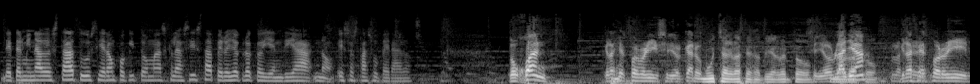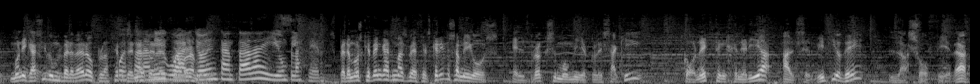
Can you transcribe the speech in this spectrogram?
determinado estatus y era un poquito más clasista, pero yo creo que hoy en día no, eso está superado. Don Juan, Gracias por venir, señor Caro. Muchas gracias a ti, Alberto. Señor Blaya, gracias por venir. Mónica, ha sido un verdadero placer pues tenerte para mí igual, yo encantada y un placer. Esperemos que vengas más veces. Queridos amigos, el próximo miércoles aquí, Conecta Ingeniería al servicio de la sociedad.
